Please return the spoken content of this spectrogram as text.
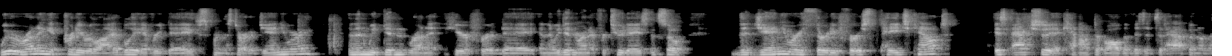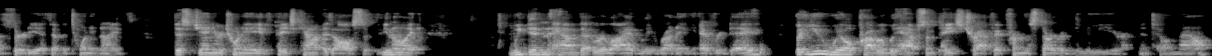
we were running it pretty reliably every day from the start of January, and then we didn't run it here for a day, and then we didn't run it for two days. And so the January 31st page count is actually a count of all the visits that happened on the 30th and the 29th. This January 28th page count is also, you know, like we didn't have that reliably running every day, but you will probably have some page traffic from the start of the new year until now.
